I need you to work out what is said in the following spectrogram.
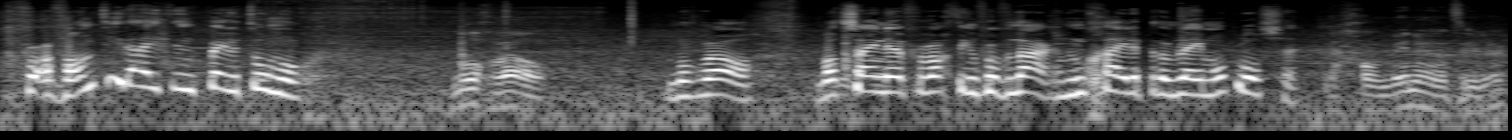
voor Avanti rijdt in het peloton nog. nog wel. Nog wel. Wat zijn de verwachtingen voor vandaag en hoe ga je de problemen oplossen? Ja, gewoon winnen natuurlijk.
